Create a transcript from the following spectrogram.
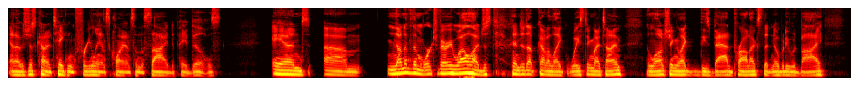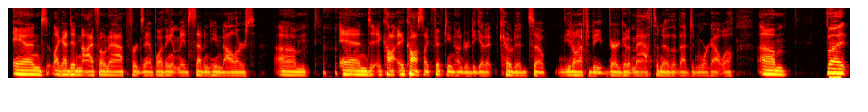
and I was just kind of taking freelance clients on the side to pay bills. And um, none of them worked very well. I just ended up kind of like wasting my time and launching like these bad products that nobody would buy. And like I did an iPhone app, for example. I think it made $17 um, and it cost it like fifteen hundred to get it coded. So you don't have to be very good at math to know that that didn't work out well. Um, but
